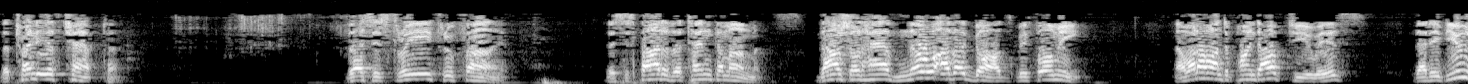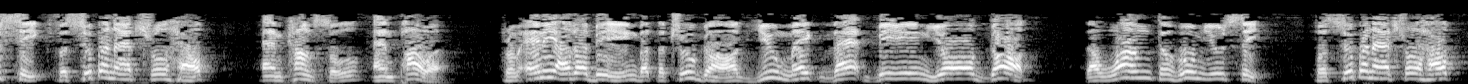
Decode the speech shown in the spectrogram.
the 20th chapter, verses 3 through 5. This is part of the Ten Commandments. Thou shalt have no other gods before me. Now what I want to point out to you is that if you seek for supernatural help and counsel and power from any other being but the true God, you make that being your God, the one to whom you seek for supernatural help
